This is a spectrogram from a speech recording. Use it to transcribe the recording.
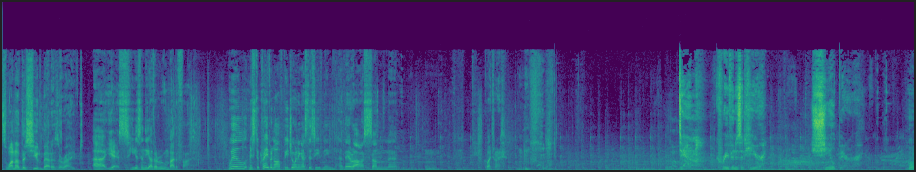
Has one of the shield bearers arrived? Uh, yes. He is in the other room by the fire. Will Mr. Kravinoff be joining us this evening? Uh, there are some... Uh, mm, quite right. Damn, Kraven isn't here. Shield bearer. Huh.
